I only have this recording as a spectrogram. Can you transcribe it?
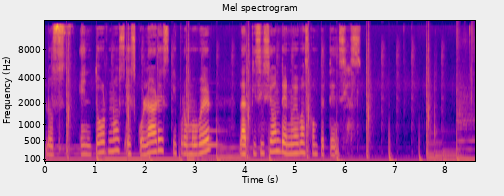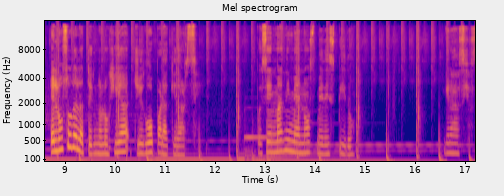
los entornos escolares y promover la adquisición de nuevas competencias. El uso de la tecnología llegó para quedarse. Pues sin más ni menos me despido. Gracias.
